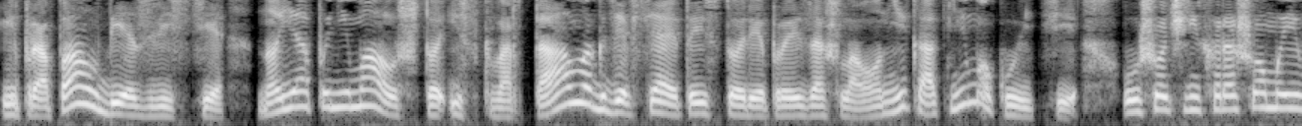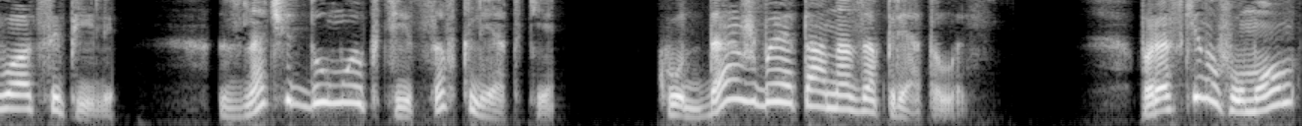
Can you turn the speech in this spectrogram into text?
и пропал без вести, но я понимал, что из квартала, где вся эта история произошла, он никак не мог уйти. Уж очень хорошо мы его оцепили. Значит, думаю, птица в клетке. Куда ж бы это она запряталась? Пораскинув умом,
